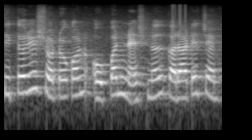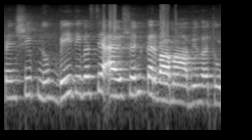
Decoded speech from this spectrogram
Shitoryu Shotokan open national karate ચેમ્પિયનશિપનું બે દિવસીય આયોજન કરવામાં આવ્યું હતું.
